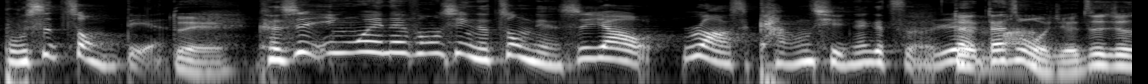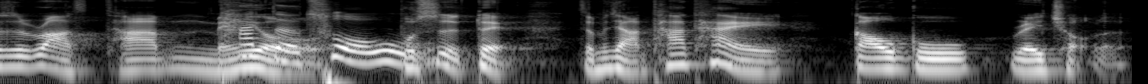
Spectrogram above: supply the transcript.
不是重点？对。可是因为那封信的重点是要 Ross 扛起那个责任，对。但是我觉得这就是 Ross 他没有他的错误，不是对？怎么讲？他太。高估 Rachel 了。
